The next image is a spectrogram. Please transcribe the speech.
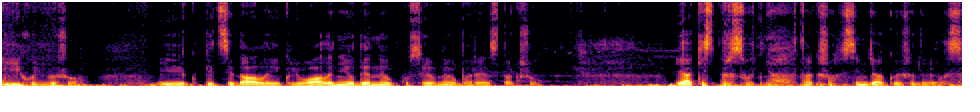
їй хоч би що. І підсідали, і клювали, ні один не обкусив, не обгриз. Так що якість присутня. Так що всім дякую, що дивилися.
